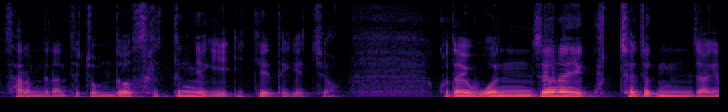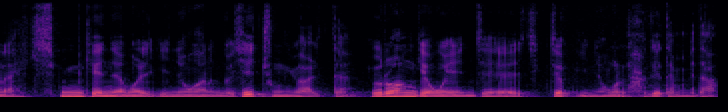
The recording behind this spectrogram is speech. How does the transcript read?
사람들한테 좀 더 설득력이 있게 되겠죠. 그 다음에 원전의 구체적 문장이나 핵심 개념을 인용하는 것이 중요할 때, 이러한 경우에 이제 직접 인용을 하게 됩니다.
